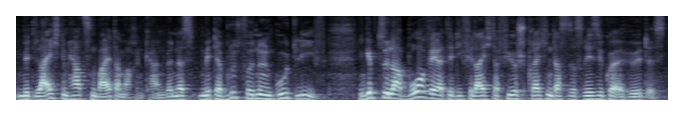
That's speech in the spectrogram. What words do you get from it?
mit leichtem Herzen weitermachen kann. Wenn das mit der Blutverdünnung gut lief, dann gibt es so Laborwerte, die vielleicht dafür sprechen, dass das Risiko erhöht ist.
